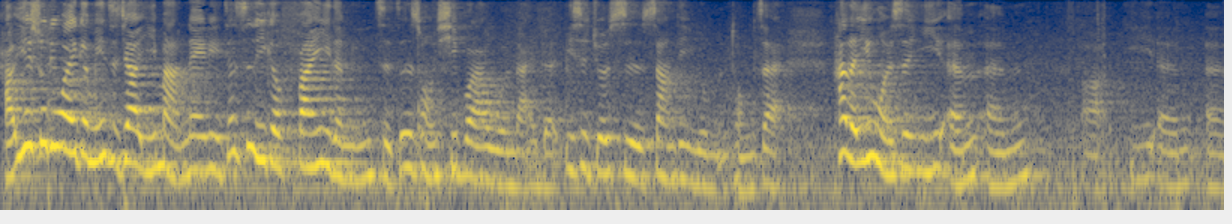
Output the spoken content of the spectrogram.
好，耶稣另外一个名字叫以马内利，这是一个翻译的名字，这是从希伯来文来的，意思就是上帝与我们同在。它的英文是 E M N 啊 E M N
